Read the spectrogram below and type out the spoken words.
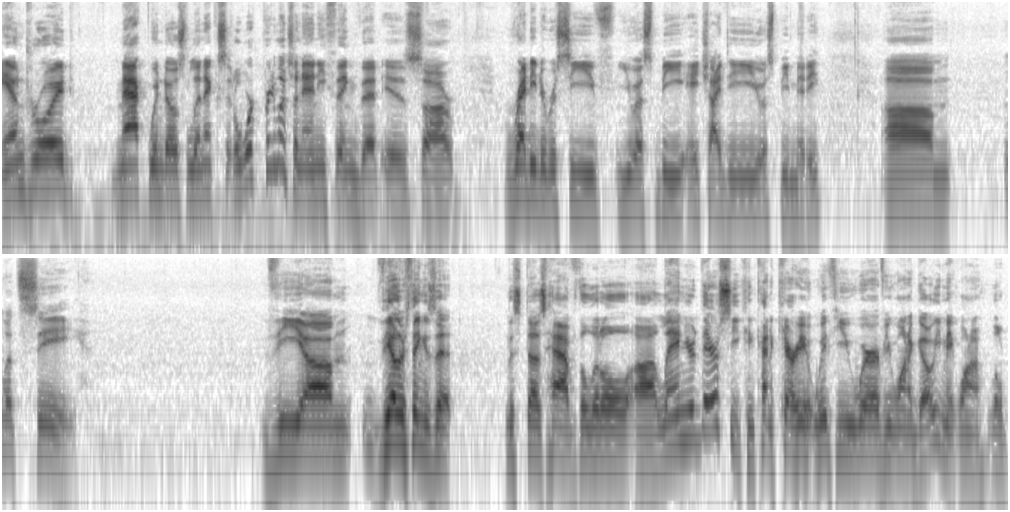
Android, Mac, Windows, Linux. It'll work pretty much on anything that is uh, ready to receive USB, HID, USB MIDI. Um, let's see. The, um, the other thing is that this does have the little uh, lanyard there, so you can kind of carry it with you wherever you want to go. You may want to little,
